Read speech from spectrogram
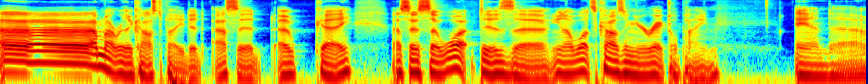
uh, I'm not really constipated. I said, okay. I said, so what is, uh, you know, what's causing your rectal pain? And, uh,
